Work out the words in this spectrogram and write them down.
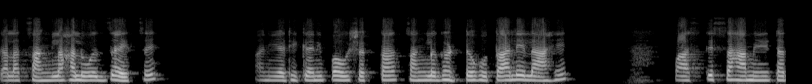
त्याला चांगलं हलवत जायचंय. आणि या ठिकाणी पाहू शकता चांगलं घट्ट होत आलेलं आहे. पाच ते सहा मिनिटात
